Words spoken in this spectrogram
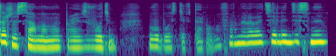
То же самое мы производим в области второго формирователя десны.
